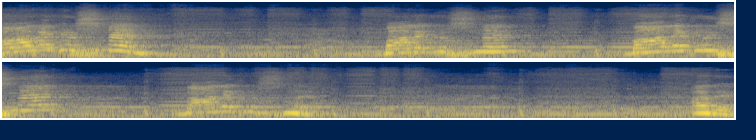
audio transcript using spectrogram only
ബാലകൃഷ്ണൻ. ബാലകൃഷ്ണൻ. ബാലകൃഷ്ണൻ. ബാലകൃഷ്ണൻ. അതെ.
